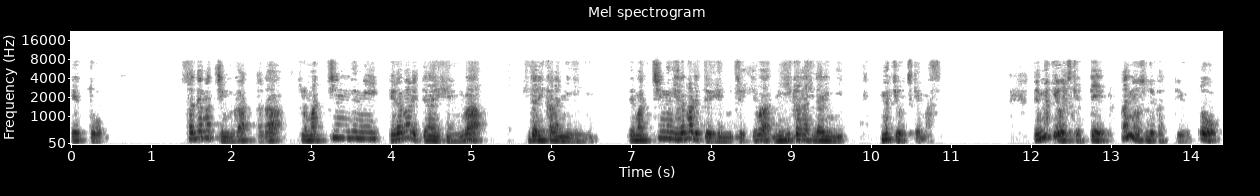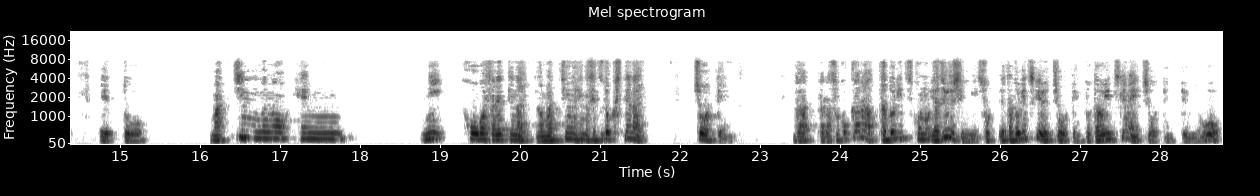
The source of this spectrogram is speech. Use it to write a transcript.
えっと、最大マッチングがあったら、そのマッチングに選ばれてない辺は左から右に。で、マッチングに選ばれている辺については右から左に向きをつけます。で、向きをつけて何をするかっていうと、えっと、マッチングの辺に飽和されてない、マッチングの辺が接続してない頂点があったら、そこからたどり着くこの矢印に沿ってたどり着ける頂点とたどり着けない頂点っていうのを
